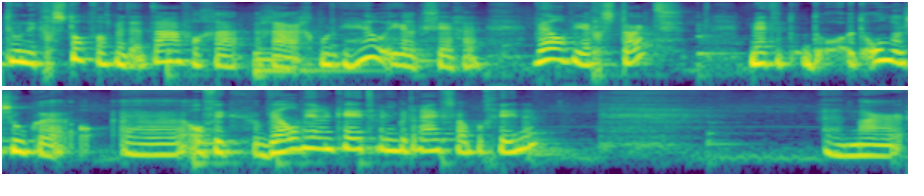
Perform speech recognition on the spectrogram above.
toen ik gestopt was met aan tafel graag, moet ik heel eerlijk zeggen, wel weer gestart. met het, het onderzoeken uh, of ik wel weer een cateringbedrijf zou beginnen. Maar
